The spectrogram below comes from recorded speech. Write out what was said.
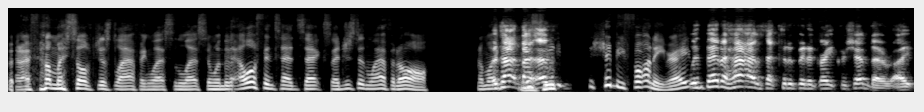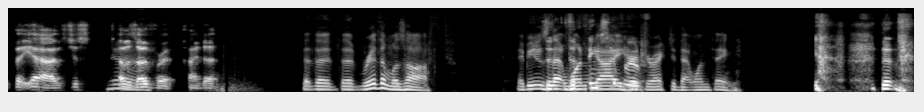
but I found myself just laughing less and less. And when the elephants had sex, I just didn't laugh at all. I'm like, But that, this, that um, should, this should be funny, right? with better hands, that could have been a great crescendo, right? But yeah, I was just, I was over it, kind of. the, the the rhythm was off. Maybe it was The- that the one things that guy who directed that one thing. Yeah, the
